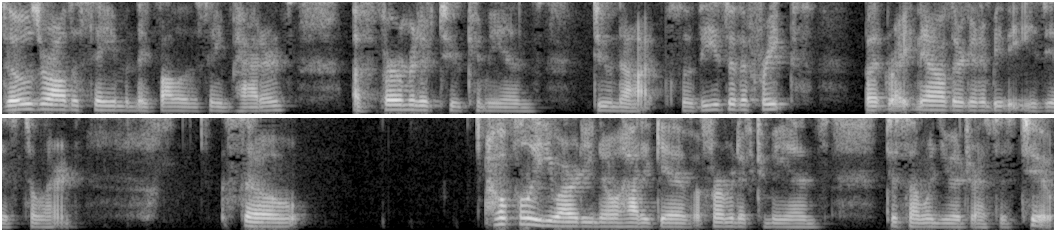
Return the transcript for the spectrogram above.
those are all the same and they follow the same patterns. Affirmative tú commands do not. So these are the freaks, but right now they're going to be the easiest to learn. So hopefully you already know how to give affirmative commands to someone you address as tú.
